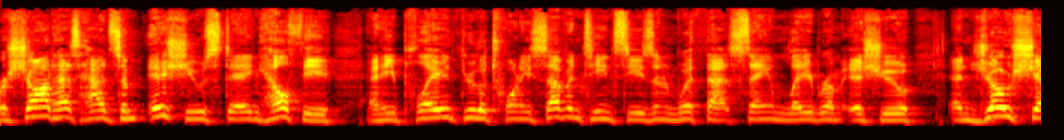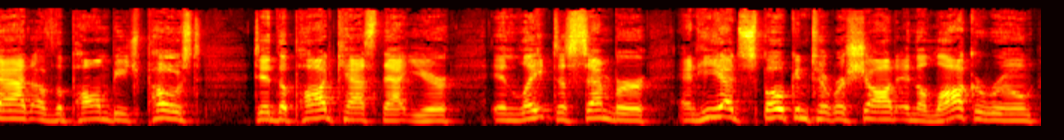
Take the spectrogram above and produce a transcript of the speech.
Reshad has had some issues staying healthy, and he played through the 2017 season with that same labrum issue. And Joe Schad of the Palm Beach Post did the podcast that year in late December, and he had spoken to Reshad in the locker room,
